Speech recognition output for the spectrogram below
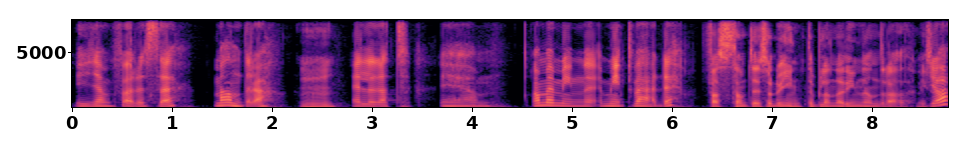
i jämförelse med andra. Mm. Eller att eh, ja, men min, mitt värde. Fast samtidigt som du inte blandar in andra liksom, Ja,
